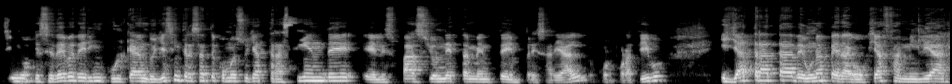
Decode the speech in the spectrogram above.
sino que se debe de ir inculcando. Y es interesante cómo eso ya trasciende el espacio netamente empresarial o corporativo y ya trata de una pedagogía familiar,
